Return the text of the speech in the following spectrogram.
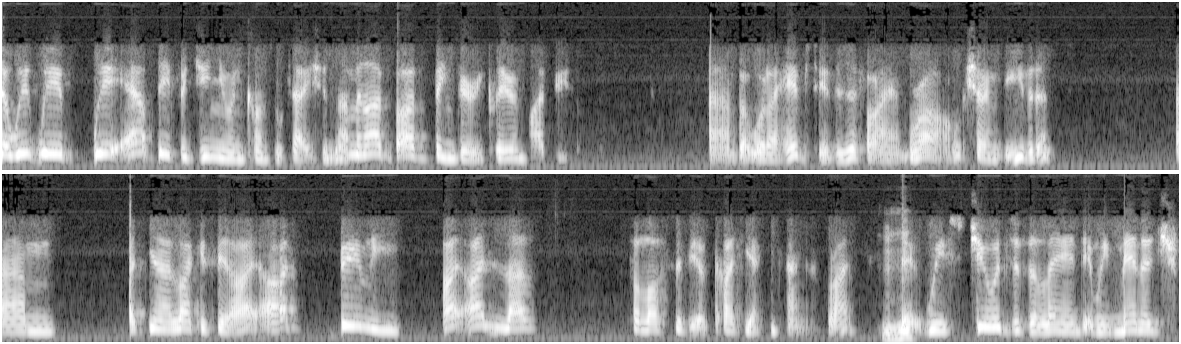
So we're, we're, we're out there for genuine consultation. I mean, I've, I've been very clear in my views. Um, but what I have said is if I am wrong, show me the evidence. Um, but, you know, like I said, I, I firmly, I, I love philosophy of kaitiakitanga, right? Mm-hmm. That we're stewards of the land and we manage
